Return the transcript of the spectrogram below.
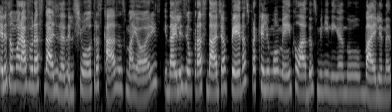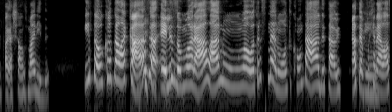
eles não moravam na cidade, né? Eles tinham outras casas maiores, e daí eles iam pra cidade apenas para aquele momento lá das menininhas no baile, né? Pra achar uns maridos. Então, quando ela casa, eles vão morar lá numa outra, né, num outro condado e tal. Até porque, Sim. né, ela,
